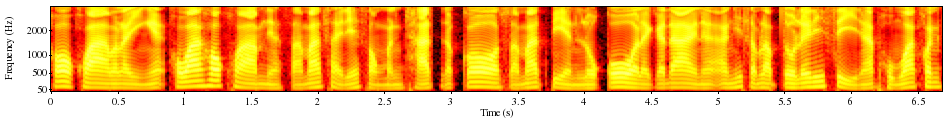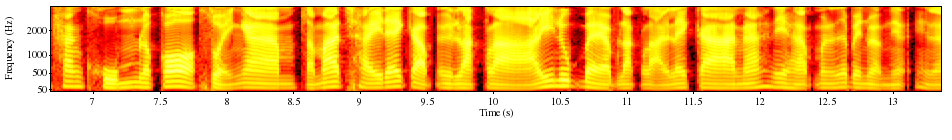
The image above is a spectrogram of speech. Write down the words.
ข้อความอะไรอย่างเงี้ยเพราะว่าข้อความเนี่ยสามารถใส่ได้2บรรทัด แล้วก็สามารถเปลี่ยนโลโก้อะไรก็ได้นะอันนี้สำหรับตัวเลขที่4นะผมว่าค่อนข้างคุ้มแล้วก็สวยงาม สามารถใช้ได้กับเออหลากหลายรูปแบบหลากหลายรายการนะนี่ครับมันจะเป็นแบบเนี้ยเห็นไหม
